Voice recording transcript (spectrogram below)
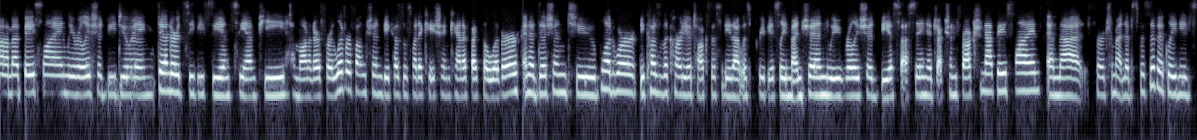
um, at baseline, we really should be doing standard CBC and CMP to monitor for liver function because this medication can affect the liver. In addition to blood work, because of the cardiotoxicity that was previously mentioned, we really should be assessing ejection fraction at baseline, and that for trametinib specifically needs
